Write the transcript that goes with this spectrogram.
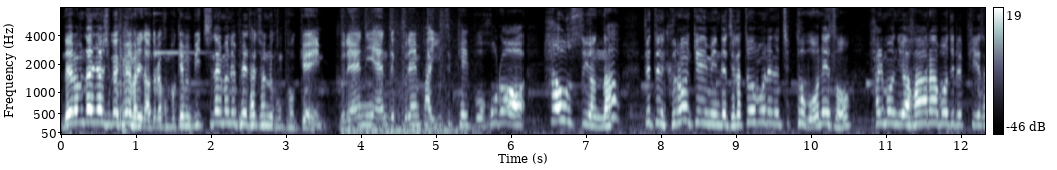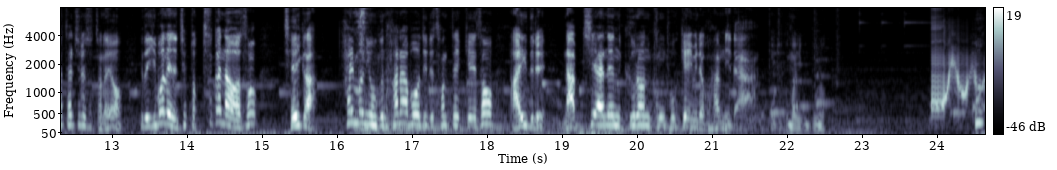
네 여러분들 안녕하십니까. 김해발이 나오더라 공포게임은 미친 할머니를 피해 탈출하는 공포게임. 그래니 앤드 그랜파 이스케이프 호러 하우스였나? 어쨌든 그런 게임인데 제가 저번에는 챕터 1에서 할머니와 할아버지를 피해서 탈출했었잖아요. 근데 이번에는 챕터 2가 나와서 제가 할머니 혹은 할아버지를 선택해서 아이들을 납치하는 그런 공포게임이라고 합니다. 어 잠깐만 이거 뭐야? 어?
